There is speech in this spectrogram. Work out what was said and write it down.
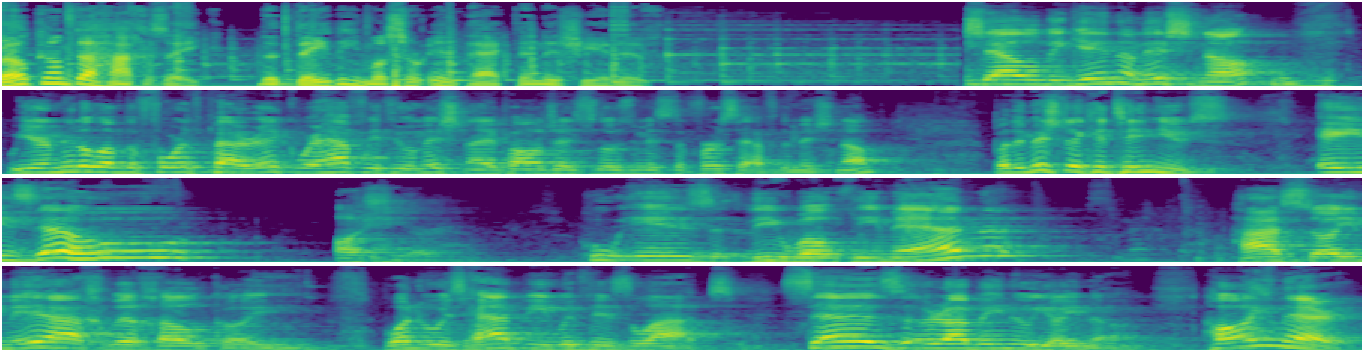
Welcome to Hachzik, the Daily Musar Impact Initiative. Shall begin a Mishnah. We are in the middle of the fourth parak. We're halfway through a Mishnah. I apologize to those who missed the first half of the Mishnah. But the Mishnah continues. Ezehu Ashir. Who is the wealthy man? One who is happy with his lot. Says Rabbeinu Yoina. Haimer.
